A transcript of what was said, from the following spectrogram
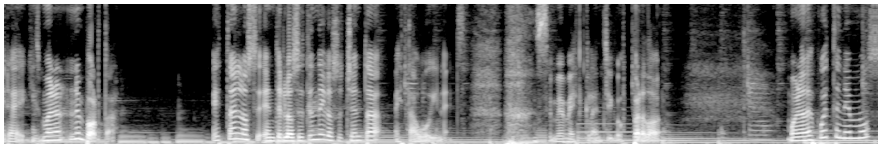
era X. Bueno, no importa. Está en los, entre los 70 y los 80 está Boogie Nights. Se me mezclan, chicos, perdón. Bueno, después tenemos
